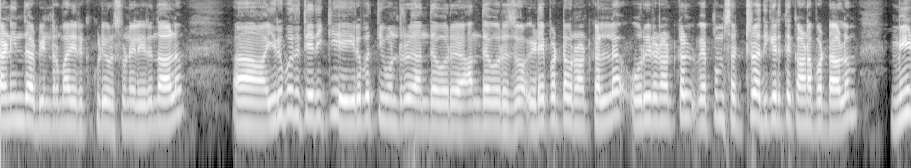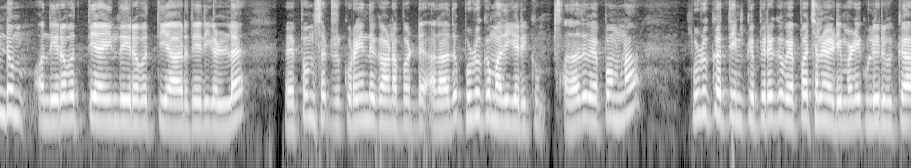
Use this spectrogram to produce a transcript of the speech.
தணிந்து அப்படின்ற மாதிரி இருக்கக்கூடிய ஒரு சூழ்நிலை இருந்தாலும் இருபது தேதிக்கு இருபத்தி ஒன்று அந்த ஒரு அந்த ஒரு ஜோ இடைப்பட்ட ஒரு நாட்களில் ஓரிரு நாட்கள் வெப்பம் சற்று அதிகரித்து காணப்பட்டாலும் மீண்டும் அந்த இருபத்தி ஐந்து இருபத்தி ஆறு தேதிகளில் வெப்பம் சற்று குறைந்து காணப்பட்டு அதாவது புழுக்கம் அதிகரிக்கும். அதாவது வெப்பம்னா புழுக்கத்திற்கு பிறகு வெப்பச்சலன இடிமழை குளிர்விக்க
